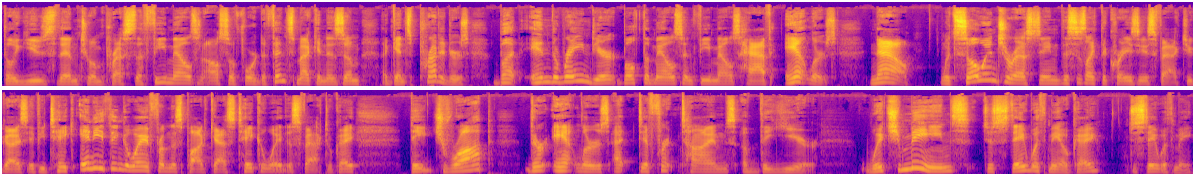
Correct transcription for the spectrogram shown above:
They'll use them to impress the females and also for defense mechanism against predators. But in the reindeer, both the males and females have antlers. Now, What's so interesting, this is like the craziest fact. You guys, if you take anything away from this podcast, take away this fact, okay? They drop their antlers at different times of the year, which means, just stay with me, okay? Just stay with me.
